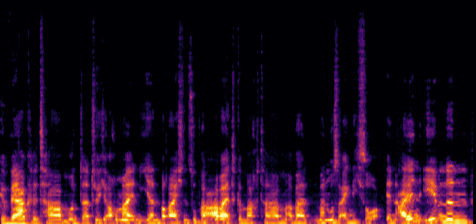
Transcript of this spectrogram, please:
gewerkelt haben und natürlich auch immer in ihren Bereichen super Arbeit gemacht haben. Aber man muss eigentlich so in allen Ebenen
